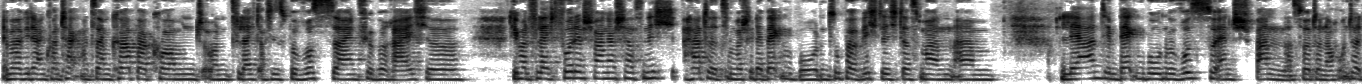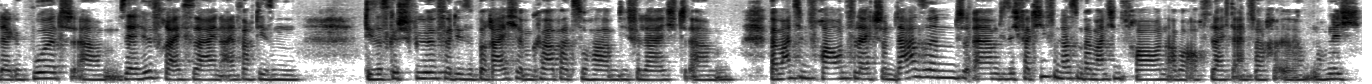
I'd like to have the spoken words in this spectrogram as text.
immer wieder in Kontakt mit seinem Körper kommt und vielleicht auch dieses Bewusstsein für Bereiche, die man vielleicht vor der Schwangerschaft nicht hatte, zum Beispiel der Beckenboden. Super wichtig, dass man ähm, lernt, den Beckenboden bewusst zu entspannen. Das wird dann auch unter der Geburt ähm, sehr hilfreich sein, einfach diesen dieses Gespür für diese Bereiche im Körper zu haben, die vielleicht ähm, bei manchen Frauen vielleicht schon da sind, ähm, die sich vertiefen lassen, bei manchen Frauen aber auch vielleicht einfach äh, noch nicht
